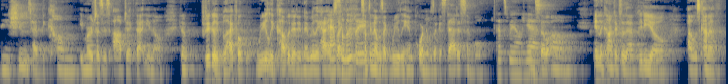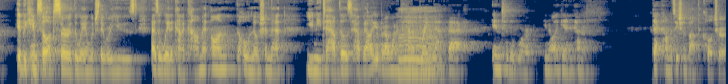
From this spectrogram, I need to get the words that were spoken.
these shoes have become emerged as this object that you know you know particularly black folk really coveted and they really had it was like something that was like really important. It was like a status symbol. That's real yeah. and so um in the context of that video, I was kind of it became so absurd the way in which they were used as a way to kind of comment on the whole notion that you need to have those to have value. But I wanted to mm. kind of bring that back into the work. You know, again, kind of that conversation about the culture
